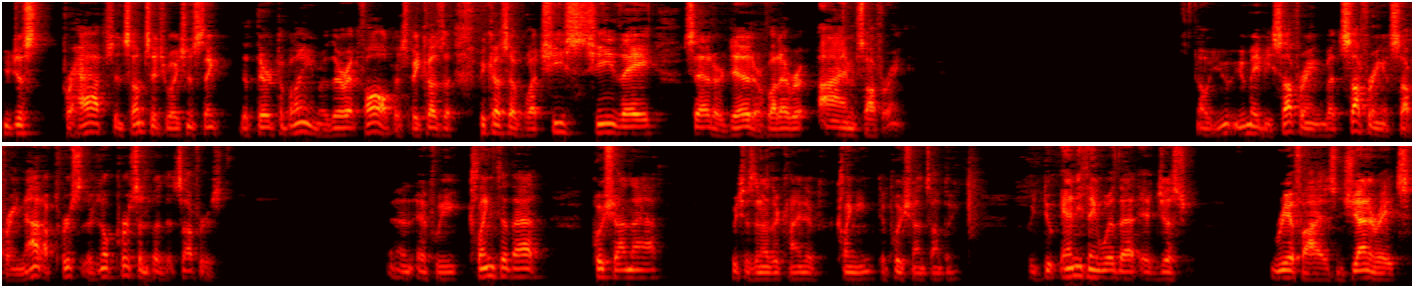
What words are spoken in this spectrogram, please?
You just perhaps in some situations think that they're to blame or they're at fault. It's because of because of what she she they said or did or whatever. I'm suffering. No, you you may be suffering, but suffering is suffering, not a person. There's no personhood that suffers. And if we cling to that, push on that, which is another kind of clinging to push on something, we do anything with that, it just reifies, generates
